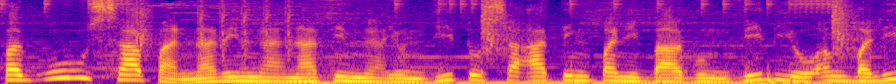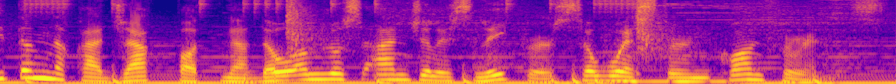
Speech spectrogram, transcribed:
Pag-uusapan na rin nga natin ngayon dito sa ating panibagong video ang balitang naka-jackpot nga daw ang Los Angeles Lakers sa Western Conference.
